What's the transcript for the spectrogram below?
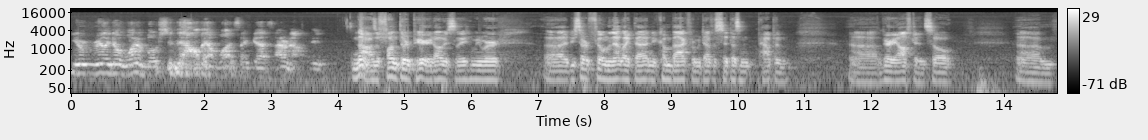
you don't really know what emotion all that was, I guess? I don't know. No, it was a fun third period, obviously. I mean, we're, uh, if you start filling the net like that and you come back from a deficit, doesn't happen uh, very often. So, um,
